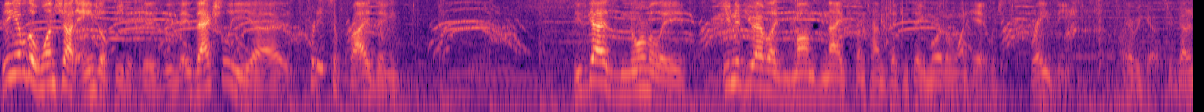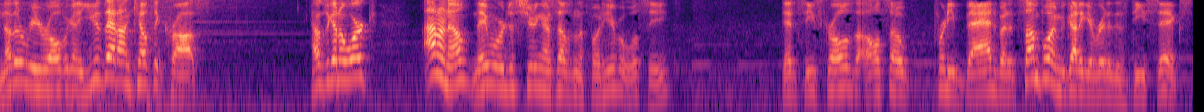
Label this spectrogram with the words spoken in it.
Being able to one-shot angel fetuses is, is actually uh, pretty surprising. These guys normally, even if you have like mom's knife, sometimes they can take more than one hit, which is crazy. There we go. So we've got another reroll. We're going to use that on Celtic Cross. How's it going to work? I don't know. Maybe we're just shooting ourselves in the foot here, but we'll see. Dead Sea Scrolls, also pretty bad, but at some point we've got to get rid of this D6.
